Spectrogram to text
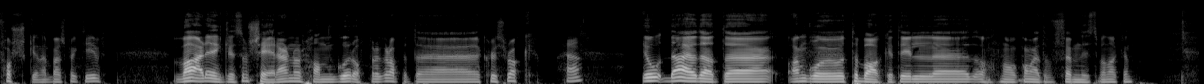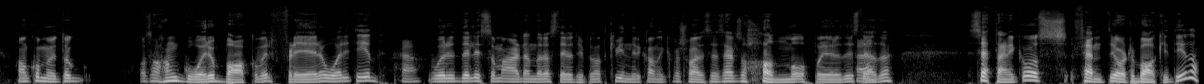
forskende perspektiv. Hva er det egentlig som skjer her når han går opp for å klappe til Chris Rock? Ja. Jo, det er jo det at uh, han går jo tilbake til uh, Nå kommer jeg til å få feminister på nakken. Han kommer ut og Altså, han går jo bakover flere år i tid. Ja. Hvor det liksom er den der stereotypen at kvinner kan ikke forsvare seg selv, så han må opp og gjøre det i Ja. stedet. Setter han ikke oss 50 år tilbake i tid, da?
